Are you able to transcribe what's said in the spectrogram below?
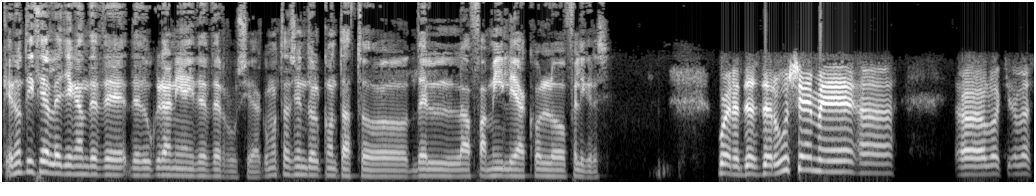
¿Qué noticias le llegan desde, desde, Ucrania y desde Rusia? ¿Cómo está siendo el contacto de las familias con los feligreses? Bueno, desde Rusia me, uh, uh, lo las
